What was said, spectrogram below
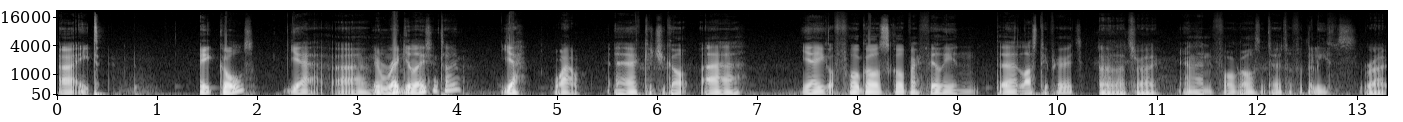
Uh, 8. eight goals Yeah. Um, in regulation time. Yeah. Wow. Uh, cause you got, uh, yeah, you got four goals scored by Philly in the last two periods, Oh, that's right. and then four goals in total for the Leafs. Right,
